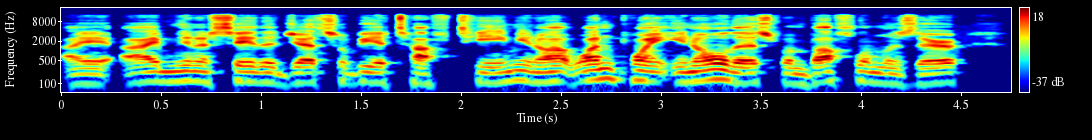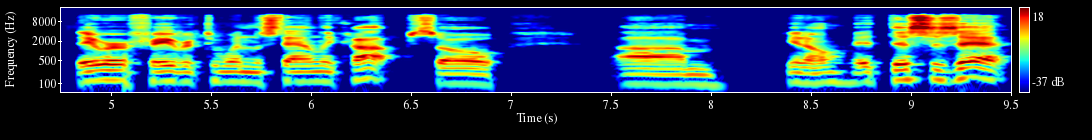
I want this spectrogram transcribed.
I I'm going to say the Jets will be a tough team. You know, at one point, you know this when Byfuglien was there, they were a favorite to win the Stanley Cup. So, um, you know, it, this is it.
